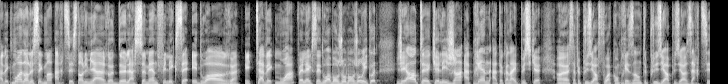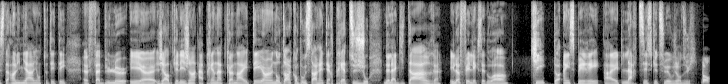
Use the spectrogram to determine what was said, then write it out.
Avec moi dans le segment Artistes en lumière de la semaine, Félix Édouard est avec moi. Félix Édouard, bonjour, bonjour. Écoute, j'ai hâte que les gens apprennent à te connaître puisque euh, ça fait plusieurs fois qu'on présente plusieurs, plusieurs artistes en lumière. Ils ont tous été euh, fabuleux et euh, j'ai hâte que les gens apprennent à te connaître. Tu es un auteur, compositeur, interprète, tu joues de la guitare. Et là, Félix Édouard, qui t'a inspiré à être l'artiste que tu es aujourd'hui? Bon,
